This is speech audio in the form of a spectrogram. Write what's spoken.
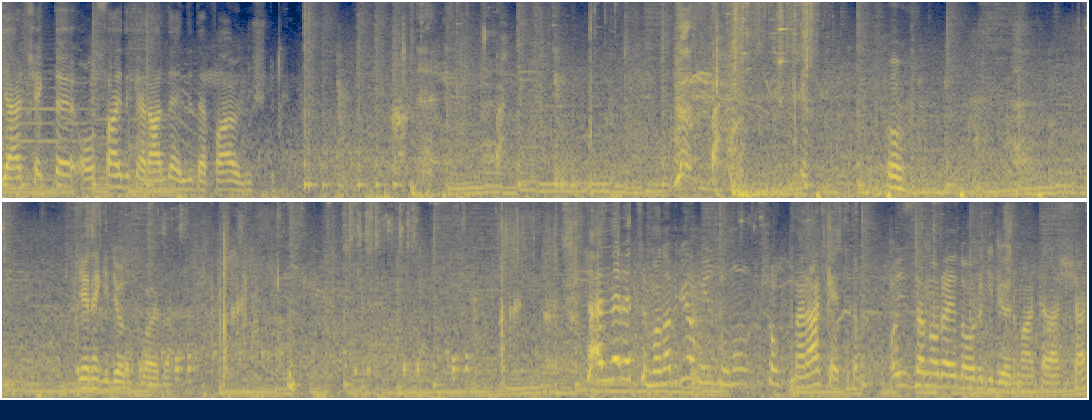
gerçekte olsaydık herhalde 50 defa ölmüştük. Oh. Yine gidiyorduk bu arada. Tellere tırmanabiliyor muyuz onu çok merak ettim. O yüzden oraya doğru gidiyorum arkadaşlar.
